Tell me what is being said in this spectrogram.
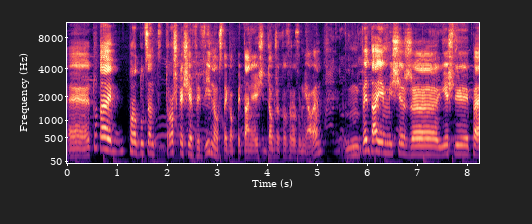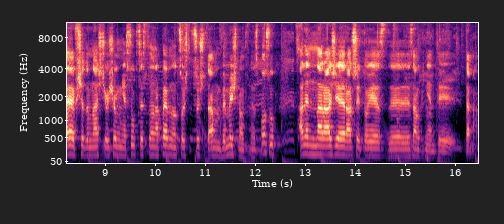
E, tutaj producent troszkę się wywinął z tego pytania, jeśli dobrze to zrozumiałem. Mm, Wydaje mi się, że jeśli PF17 osiągnie sukces, to na pewno coś, coś tam wymyślą w ten sposób, ale na razie raczej to jest e, zamknięty temat.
